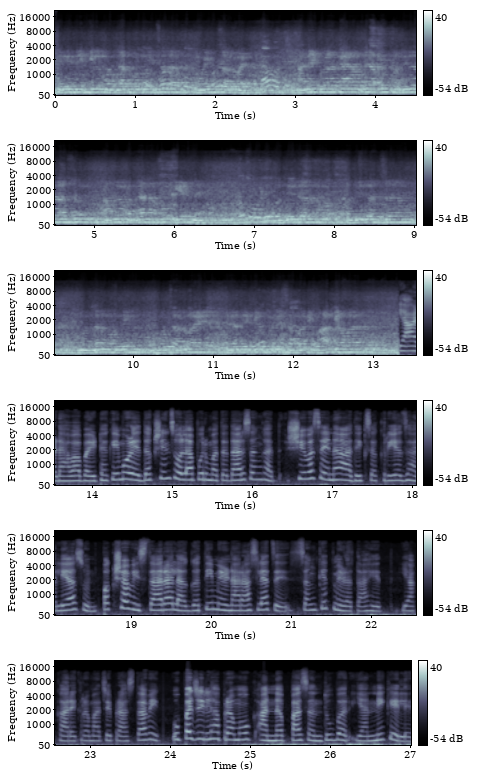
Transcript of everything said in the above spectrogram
त्यांनी देखील मतदार नोंदणीचं मोहीम चालू आहे. अनेक वेळा काय होते आपण पदवीधर असून आपलं मतदान आपण घेत नाही. पदवीधर पदवीधरचं मतदान नोंदणी हो चालू आहे. त्याला देखील तुम्ही सर्वांनी भाग घ्यावा. या आढावा बैठकीमुळे दक्षिण सोलापूर मतदारसंघात शिवसेना अधिक सक्रिय झाली असून पक्ष विस्ताराला गती मिळणार असल्याचे संकेत मिळत आहेत. या कार्यक्रमाचे प्रास्ताविक उपजिल्हा प्रमुख अन्नप्पा संतुबर यांनी केले.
